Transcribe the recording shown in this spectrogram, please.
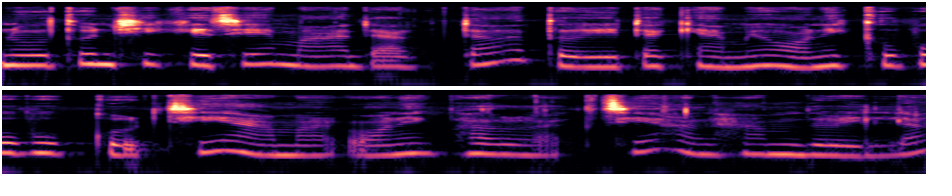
নতুন শিখেছে মা ডাকটা, তো এটাকে আমি অনেক উপভোগ করছি, আমার অনেক ভালো লাগছে, আলহামদুলিল্লাহ।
